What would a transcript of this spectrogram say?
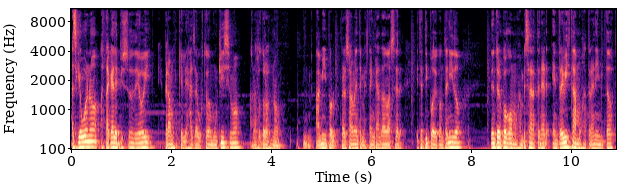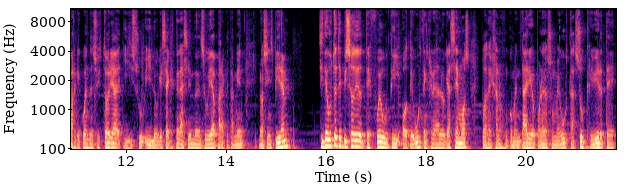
Así que bueno, hasta acá el episodio de hoy. Esperamos que les haya gustado muchísimo. A nosotros no. A mí personalmente me está encantando hacer este tipo de contenido. Dentro de poco vamos a empezar a tener entrevistas, vamos a traer invitados para que cuenten su historia y, su, y lo que sea que estén haciendo en su vida para que también nos inspiren. Si te gustó este episodio, te fue útil o te gusta en general lo que hacemos, puedes dejarnos un comentario, ponernos un me gusta, suscribirte,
